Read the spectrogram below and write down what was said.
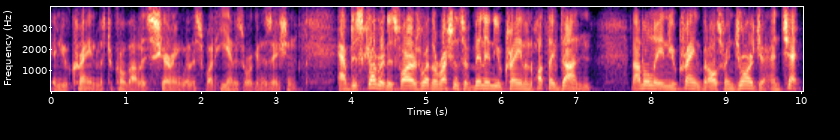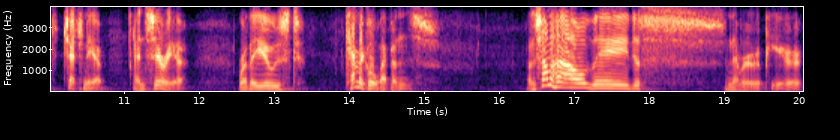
in Ukraine. Mr. Koval is sharing with us what he and his organization have discovered as far as where the Russians have been in Ukraine and what they've done, not only in Ukraine, but also in Georgia and che- Chechnya and Syria, where they used chemical weapons. And somehow they just never appear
